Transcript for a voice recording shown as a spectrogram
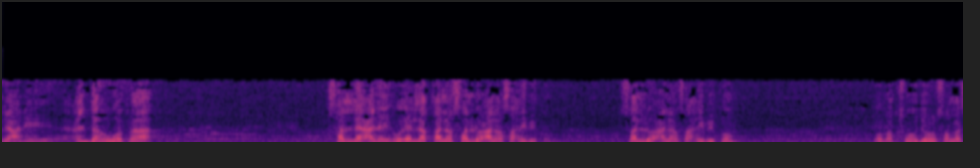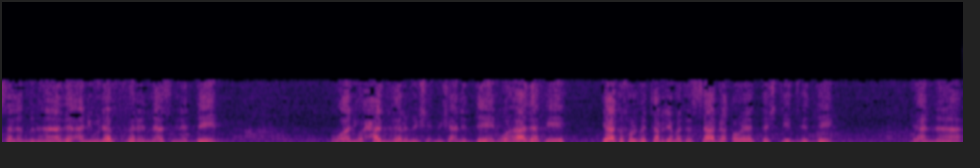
يعني عنده وفاء صلى عليه وإلا قال صلوا على صاحبكم. صلوا على صاحبكم. ومقصوده صلى الله عليه وسلم من هذا أن ينفر الناس من الدين وأن يحذر من شأن الدين. وهذا فيه يدخل في الترجمة السابقة وهي التشديد في الدين. لأن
